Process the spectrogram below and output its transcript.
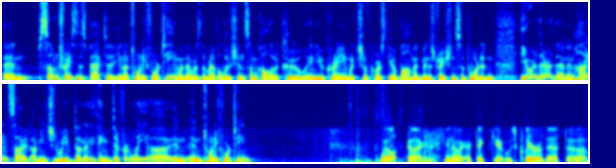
And some trace this back to, you know, 2014 when there was the revolution. Some call it a coup in Ukraine, which, of course, the Obama administration supported. And you were there then. In hindsight, I mean, should we have done anything differently uh, in, in 2014? Well, uh, you know, I think it was clear that uh,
